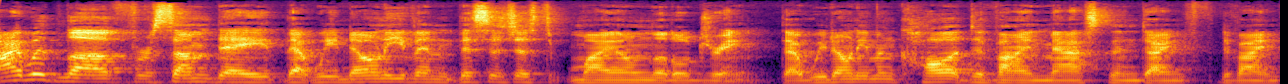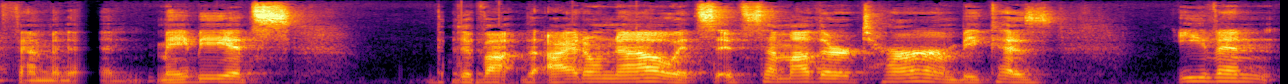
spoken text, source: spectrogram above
I would love for someday that we don't even, this is just my own little dream, that we don't even call it divine masculine, divine feminine. Maybe it's divine, I don't know, it's, it's some other term because even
